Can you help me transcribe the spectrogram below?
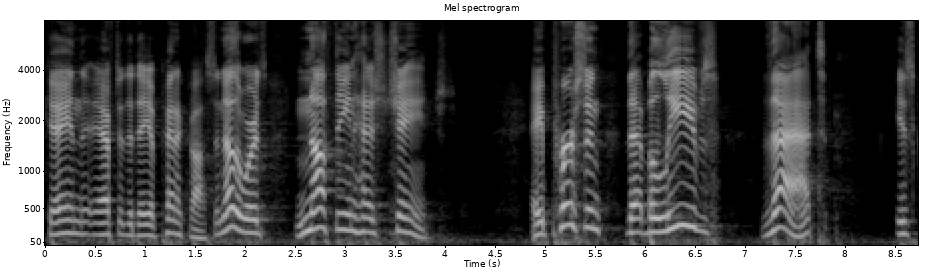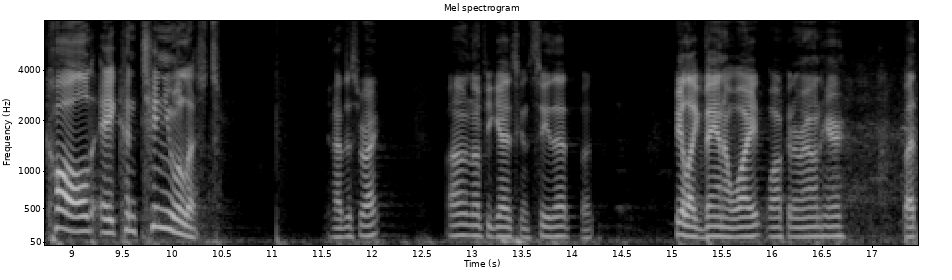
okay, the, after the day of Pentecost. In other words, nothing has changed. A person that believes that is called a continualist. Have this right? I don't know if you guys can see that, but I feel like Vanna White walking around here. But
